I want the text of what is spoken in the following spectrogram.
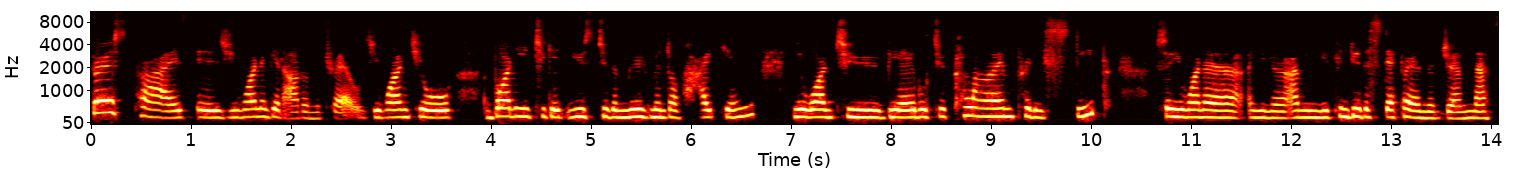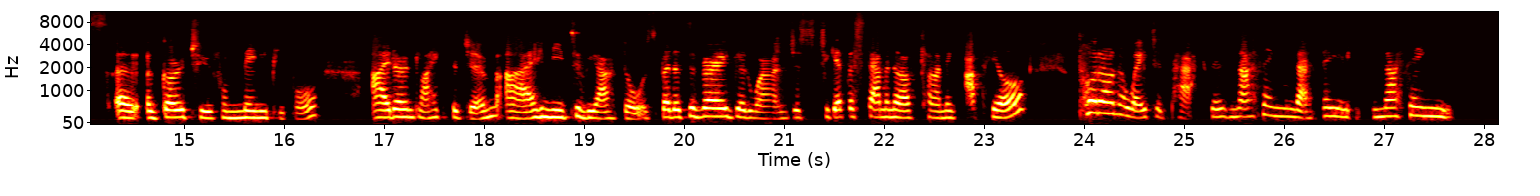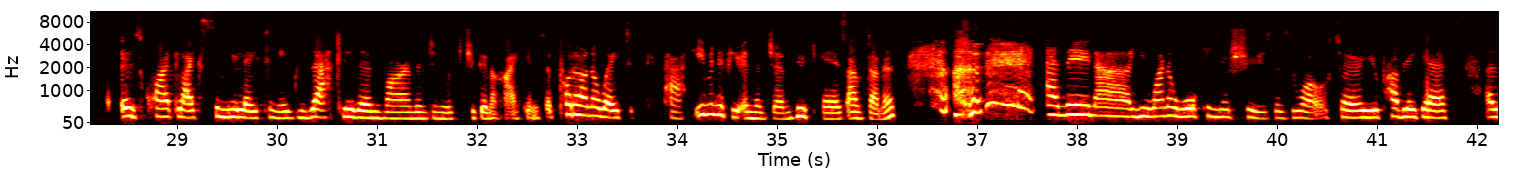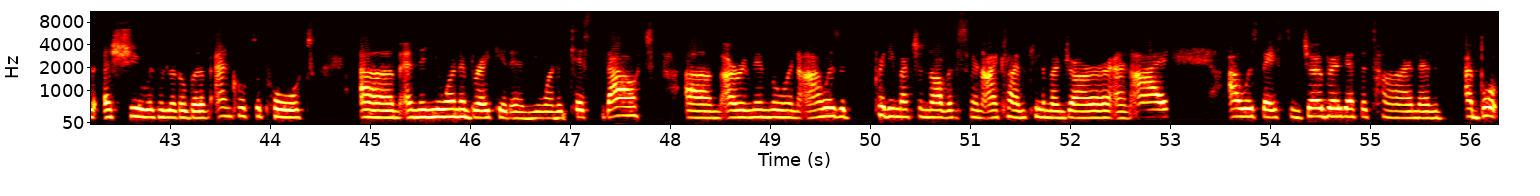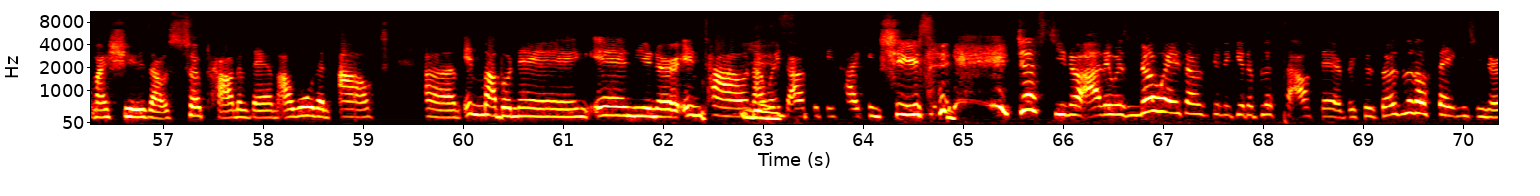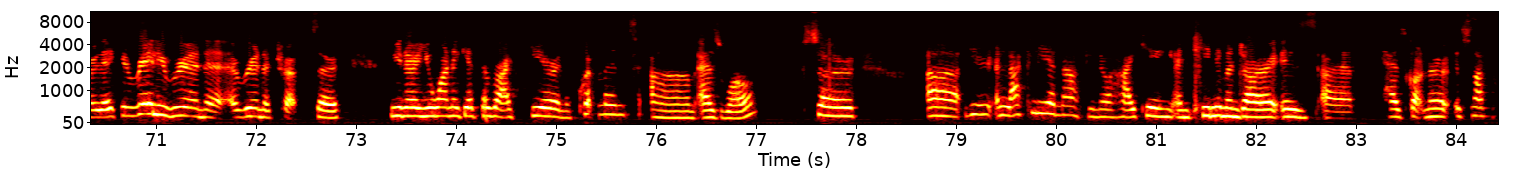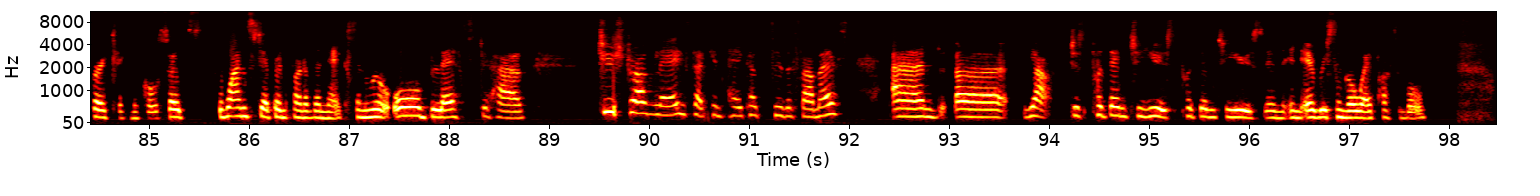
First prize is you want to get out on the trails. You want your body to get used to the movement of hiking. You want to be able to climb pretty steep. So you want to, you know, I mean, you can do the stepper in the gym. That's a, a go-to for many people. I don't like the gym. I need to be outdoors, but it's a very good one just to get the stamina of climbing uphill. Put on a weighted pack. There's nothing that they, nothing is quite like simulating exactly the environment in which you're going to hike in. So put on a weighted pack, even if you're in the gym, who cares? I've done it. and then, uh, you want to walk in your shoes as well. So you probably get a, a shoe with a little bit of ankle support. Um, and then you want to break it in. You want to test it out. Um, I remember when I was a pretty much a novice when I climbed Kilimanjaro and I, I was based in Joburg at the time and I bought my shoes. I was so proud of them. I wore them out. Um, in Maboneng, in, you know, in town. Yes. I went out with these hiking shoes. Just, you know, I, there was no ways I was going to get a blister out there because those little things, you know, they can really ruin a, ruin a trip. So, you know, you want to get the right gear and equipment um, as well. So, uh, you luckily enough, you know, hiking and Kilimanjaro is uh, has got no. It's not very technical, so it's one step in front of the next, and we're all blessed to have two strong legs that can take us to the summit. And uh, yeah, just put them to use. Put them to use in in every single way possible.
